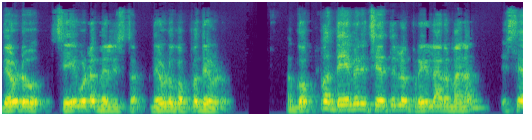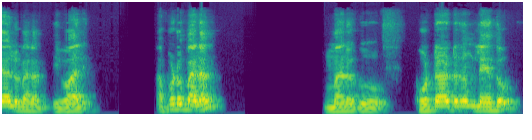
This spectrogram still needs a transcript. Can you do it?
దేవుడు చేయి కూడా బలిష్టం దేవుడు గొప్ప దేవుడు. ఆ గొప్ప దేవుని చేతిలో ప్రియులను మనం విషయాలు మనం ఇవ్వాలి. అప్పుడు మనం మనకు కొట్టాడడం లేదు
